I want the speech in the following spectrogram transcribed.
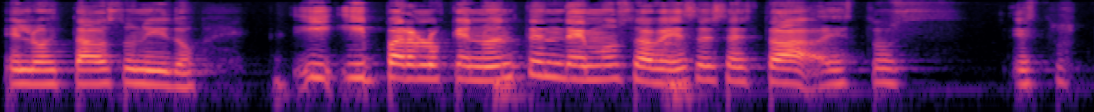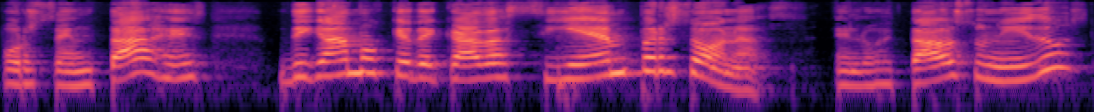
en los Estados Unidos. Y, para los que no entendemos a veces estos, estos porcentajes, digamos que de cada 100 personas en los Estados Unidos,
